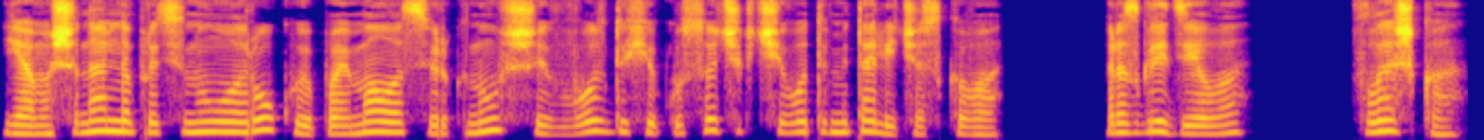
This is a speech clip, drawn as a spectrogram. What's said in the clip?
Я машинально протянула руку и поймала сверкнувший в воздухе кусочек чего-то металлического. Разглядела. Флешка.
